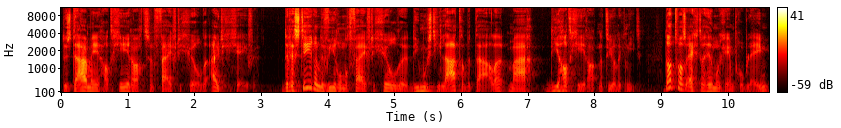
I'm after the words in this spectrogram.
dus daarmee had Gerard zijn 50 gulden uitgegeven. De resterende 450 gulden die moest hij later betalen, maar die had Gerard natuurlijk niet. Dat was echter helemaal geen probleem,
